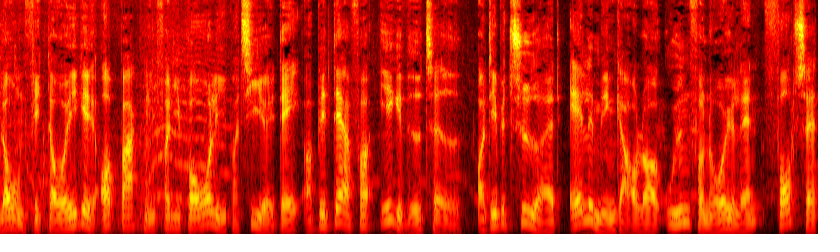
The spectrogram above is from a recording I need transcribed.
Loven fik dog ikke opbakning fra de borgerlige partier i dag og blev derfor ikke vedtaget. Og det betyder, at alle minkavlere uden for Nordjylland fortsat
